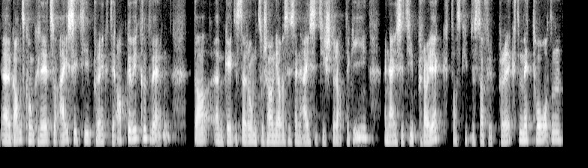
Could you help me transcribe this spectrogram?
äh, ganz konkret so ICT-Projekte abgewickelt werden. Da ähm, geht es darum zu schauen, ja, was ist eine ICT-Strategie, ein ICT-Projekt, was gibt es da für Projektmethoden,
